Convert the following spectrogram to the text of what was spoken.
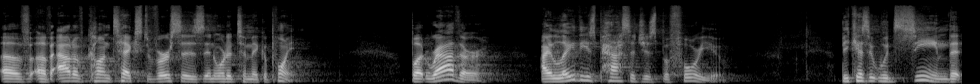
of, of out of context verses in order to make a point. But rather, I lay these passages before you because it would seem that,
